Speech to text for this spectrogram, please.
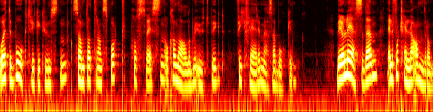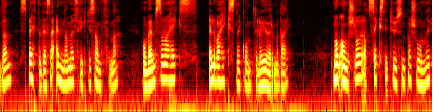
Og etter boktrykkerkunsten, samt at transport, postvesen og kanaler ble utbygd, fikk flere med seg boken. Ved å lese den eller fortelle andre om den, spredte det seg enda mer frykt i samfunnet, om hvem som var heks, eller hva heksene kom til å gjøre med deg. Man anslår at 60 000 personer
